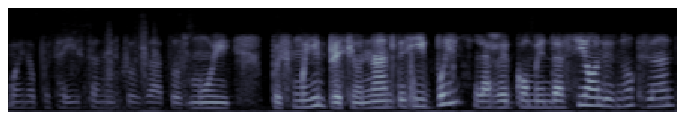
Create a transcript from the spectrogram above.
Bueno, pues ahí están estos datos muy, pues muy impresionantes y bueno, las recomendaciones, ¿no? Que se dan,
